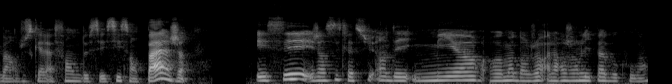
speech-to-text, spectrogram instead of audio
ben, jusqu'à la fin de ces 600 pages. Et c'est, j'insiste là-dessus, un des meilleurs romans dans le genre. Alors j'en lis pas beaucoup, hein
